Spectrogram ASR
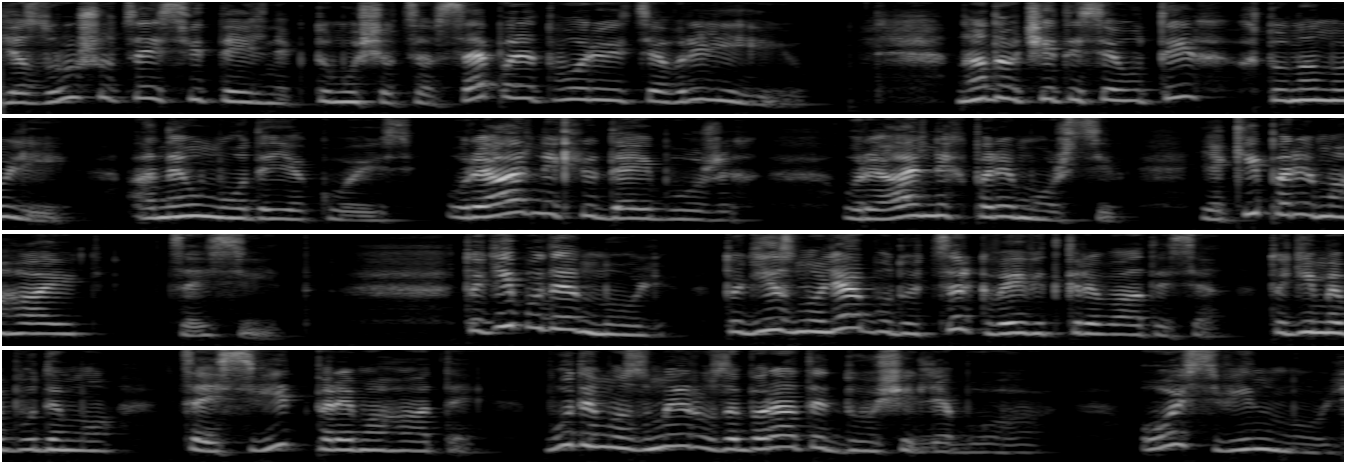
Я зрушу цей світильник, тому що це все перетворюється в релігію. Надо вчитися у тих, хто на нулі, а не у моди якоїсь, у реальних людей Божих, у реальних переможців, які перемагають цей світ. Тоді буде нуль, тоді з нуля будуть церкви відкриватися, тоді ми будемо цей світ перемагати, будемо з миру забирати душі для Бога. Ось він нуль.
